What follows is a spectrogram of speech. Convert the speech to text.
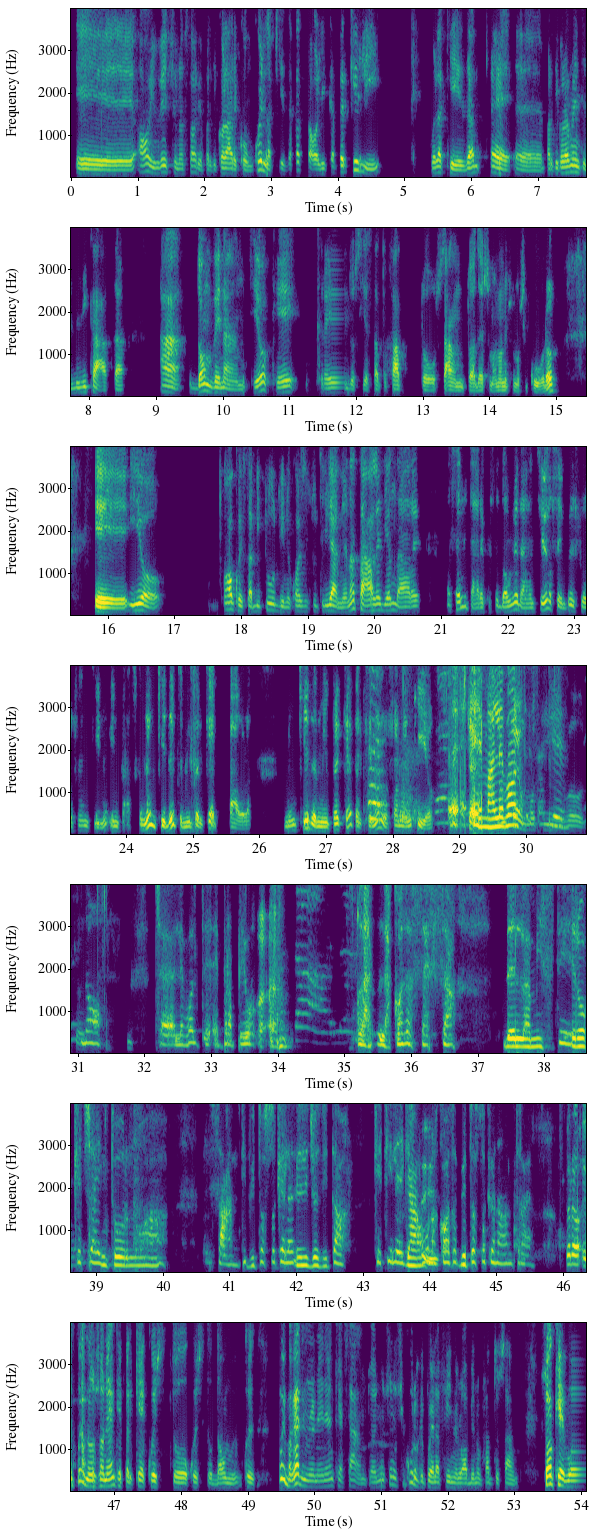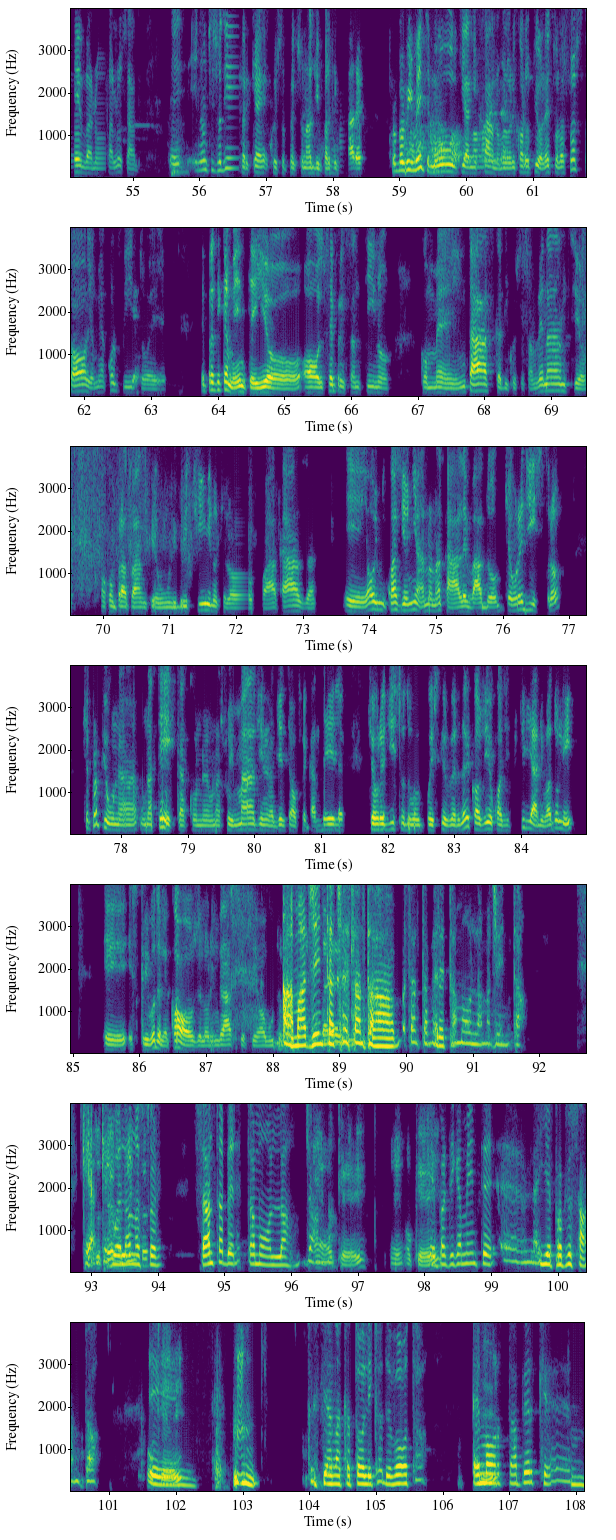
E ho invece una storia particolare con quella chiesa cattolica perché lì quella chiesa è eh, particolarmente dedicata a Don Venanzio, che credo sia stato fatto santo adesso, ma non ne sono sicuro. E io ho questa abitudine quasi tutti gli anni a Natale di andare a salutare questo Don Venanzio e ho sempre il suo santino in tasca. Non chiedetemi perché, Paola, non chiedermi perché, perché non lo so neanch'io. Eh, Cioè, eh, ma alle volte sai che... motivo. cioè- No, cioè alle volte è proprio la, la cosa stessa del mistero che c'è intorno a santi piuttosto che la religiosità che ti lega a una cosa piuttosto che un'altra. eh. Però, e poi non so neanche perché questo, questo Don... que- poi magari non è neanche santo, eh, non sono sicuro che poi alla fine lo abbiano fatto santo. So che volevano farlo santo. E, e non ti so dire perché questo personaggio in particolare, probabilmente molti anni fa, non me lo ricordo più, ho letto la sua storia, mi ha colpito e, e praticamente io ho sempre il santino con me in tasca di questo San Venanzio, ho comprato anche un libricino, ce l'ho qua a casa e ogni- quasi ogni anno a Natale vado, c'è un registro, c'è proprio una, una teca con una sua immagine, la gente offre candele, c'è un registro dove puoi scrivere delle cose, io quasi tutti gli anni vado lì e, e scrivo delle cose, lo ringrazio che ho avuto una A vita Magenta c'è. Santa, Santa Beretta Molla, Magenta, che Cosa anche quella è una storia. Santa Beretta Molla, Ah, Gianna, ok, eh, che ok, praticamente eh, lei è proprio santa. ok, e cristiana cattolica devota, è sì, morta perché mm,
